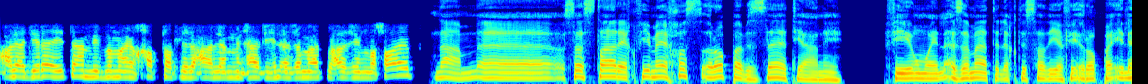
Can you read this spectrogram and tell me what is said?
على دراية تامة بما يخطط للعالم من هذه الأزمات وهذه المصائب. نعم آه، أستاذ طارق فيما يخص أوروبا بالذات يعني في يوم الأزمات الاقتصادية في أوروبا إلى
